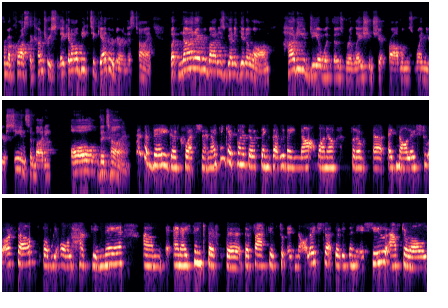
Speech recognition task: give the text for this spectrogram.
from across the country so they could all be together during this time. But not everybody's going to get along. How do you deal with those relationship problems when you're seeing somebody all the time? That's a very good question. I think it's one of those things that we may not want to sort of uh, acknowledge to ourselves, but we all have been there. Um, and I think that the, the fact is to acknowledge that there is an issue. After all,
